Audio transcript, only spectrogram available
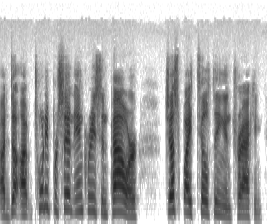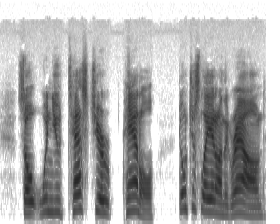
a 20% increase in power just by tilting and tracking. So when you test your panel, don't just lay it on the ground.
